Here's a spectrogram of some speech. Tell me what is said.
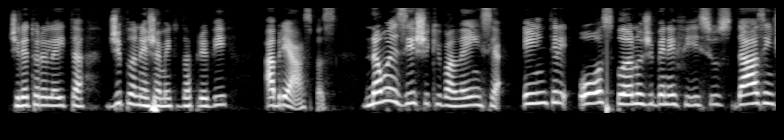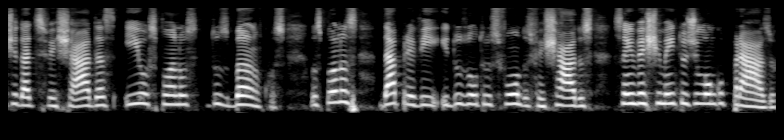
diretora eleita de planejamento da Previ, abre aspas, não existe equivalência entre os planos de benefícios das entidades fechadas e os planos dos bancos. Os planos da Previ e dos outros fundos fechados são investimentos de longo prazo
